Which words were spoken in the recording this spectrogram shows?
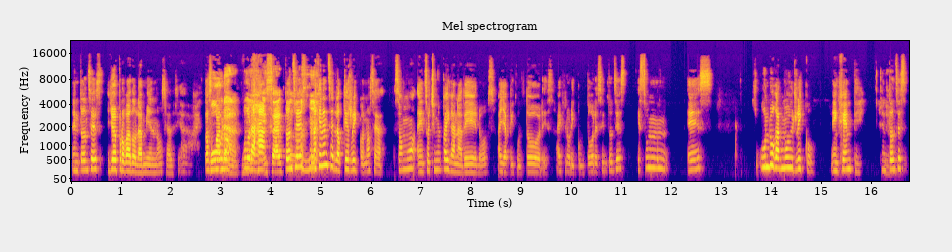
Entonces, yo he probado la miel, ¿no? O sea, decía, Pura, pura, ¿no? ajá. Exacto. Entonces, imagínense lo que es rico, ¿no? O sea, somos, en Xochimilco hay ganaderos, hay apicultores, hay floricultores. Entonces, es un, es un lugar muy rico en gente. Entonces,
